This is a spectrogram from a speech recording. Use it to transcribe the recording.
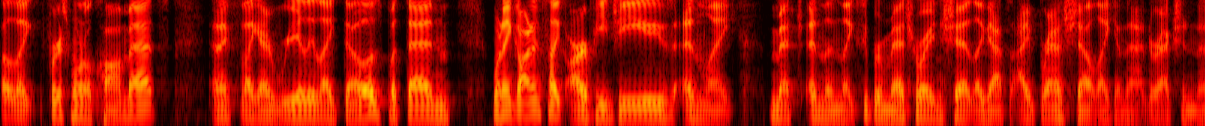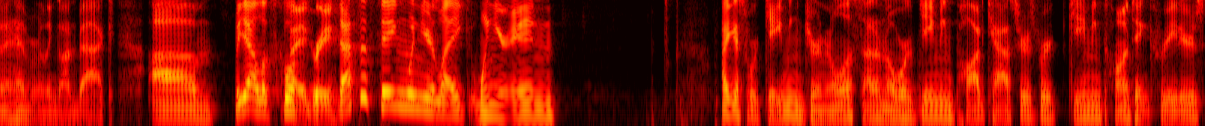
uh, like first Mortal Kombat's, and I like I really liked those. But then when I got into like RPGs and like Met and then like Super Metroid and shit, like that's I branched out like in that direction, and I haven't really gone back. Um, but yeah, it looks cool. I agree. That's the thing when you're like when you're in I guess we're gaming journalists. I don't know. We're gaming podcasters. We're gaming content creators.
